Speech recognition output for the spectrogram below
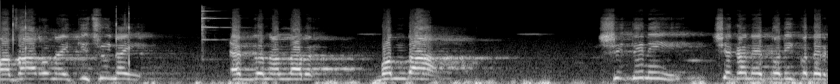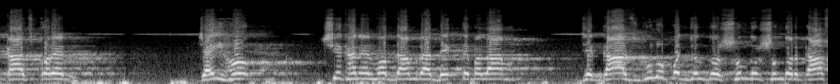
মাজারও নাই, কিছুই নাই। একজন আল্লাহর বন্দা তিনি সেখানে তরিকতের কাজ করেন। যাই হোক, সেখানের মধ্যে আমরা দেখতে পেলাম যে গাছগুলো পর্যন্ত সুন্দর সুন্দর গাছ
